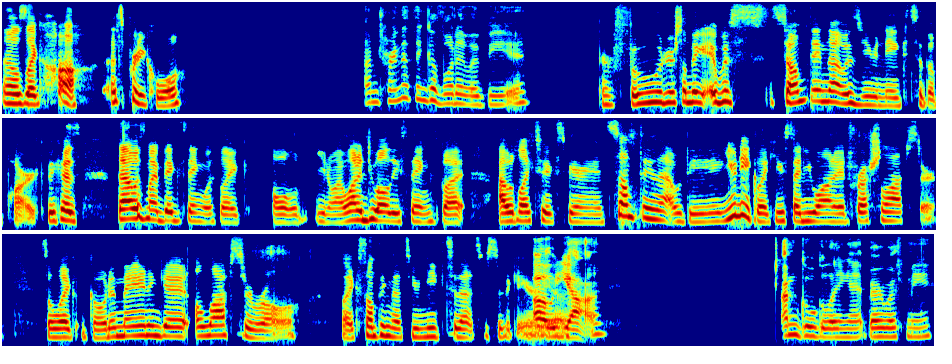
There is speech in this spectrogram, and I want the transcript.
And I was like, huh, that's pretty cool. I'm trying to think of what it would be. Or food or something. It was something that was unique to the park because that was my big thing with like all you know, I want to do all these things, but I would like to experience something that would be unique. Like you said, you wanted fresh lobster. So, like, go to Maine and get a lobster roll. Like, something that's unique to that specific area. Oh yeah. I'm googling it. Bear with me.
